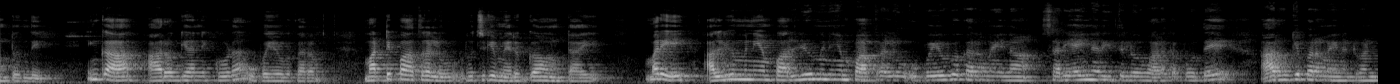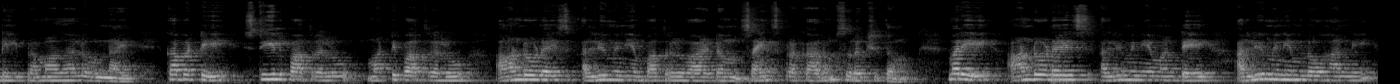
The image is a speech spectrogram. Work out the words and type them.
ఉంటుంది. ఇంకా ఆరోగ్యానికి కూడా ఉపయోగకరం. మట్టి పాత్రలు రుచికి మెరుగ్గా ఉంటాయి. మరి అల్యూమినియం అల్యూమినియం పాత్రలు ఉపయోగకరమైన సరి అయిన రీతిలో వాడకపోతే ఆరోగ్యపరమైనటువంటి ప్రమాదాలు ఉన్నాయి. కాబట్టి స్టీల్ పాత్రలు మట్టి పాత్రలు ఆండ్రోడైజ్ అల్యూమినియం పాత్రలు వాడటం సైన్స్ ప్రకారం సురక్షితం. మరి ఆండ్రోడైజ్ అల్యూమినియం అంటే అల్యూమినియం లోహాన్ని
